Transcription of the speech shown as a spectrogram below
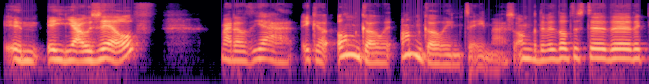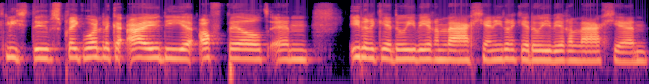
in, in jouzelf. Maar dat, ja, ik, eh, ongoing, ongoing thema's. Dat is de, de, de, klies, de spreekwoordelijke ui die je afpelt. En iedere keer doe je weer een laagje. En iedere keer doe je weer een laagje. En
